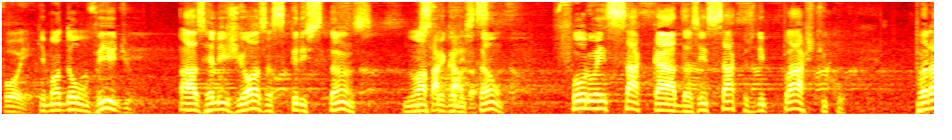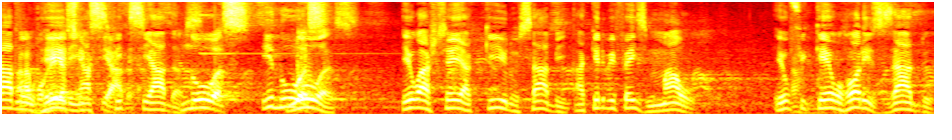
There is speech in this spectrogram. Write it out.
Foi. que mandou um vídeo. As religiosas cristãs no Ensacadas. Afeganistão foram ensacadas em sacos de plástico para Para morrer morrerem asfixiadas. asfixiadas. Nuas e nuas. Nuas. eu achei aquilo, sabe? Aquilo me fez mal. Eu fiquei horrorizado.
